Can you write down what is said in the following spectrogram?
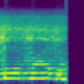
my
